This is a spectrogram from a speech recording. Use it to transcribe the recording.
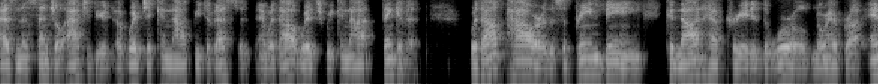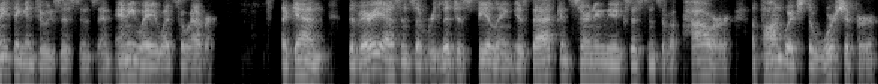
as an essential attribute of which it cannot be divested and without which we cannot think of it. Without power, the Supreme Being could not have created the world nor have brought anything into existence in any way whatsoever. Again, the very essence of religious feeling is that concerning the existence of a power upon which the worshiper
